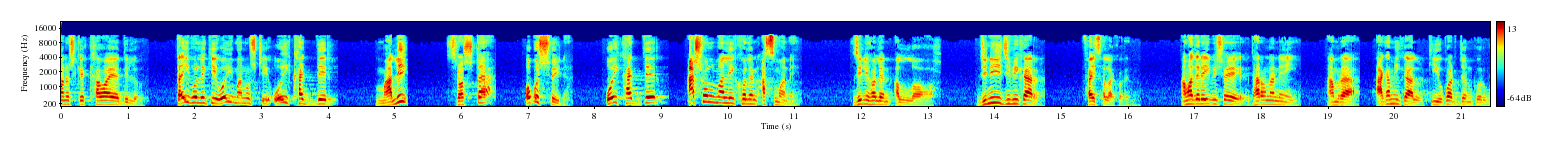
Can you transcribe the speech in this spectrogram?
মানুষকে খাওয়াইয়া দিল। তাই বলে কি, ওই মানুষটি ওই খাদ্যের মালিক, স্রষ্টা? অবশ্যই না। ওই খাদ্যের আসল মালিক হলেন আসমানে, যিনি হলেন আল্লাহ, যিনি জীবিকার ফয়সালা করেন। আমাদের এই বিষয়ে ধারণা নেই, আমরা আগামীকাল কি উপার্জন করব,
